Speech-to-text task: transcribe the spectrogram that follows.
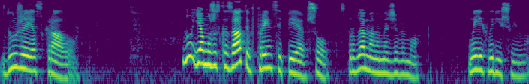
Дуже яскраво. Ну, я можу сказати, в принципі, що з проблемами ми живемо. Ми їх вирішуємо.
